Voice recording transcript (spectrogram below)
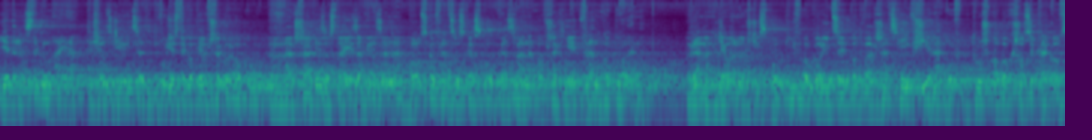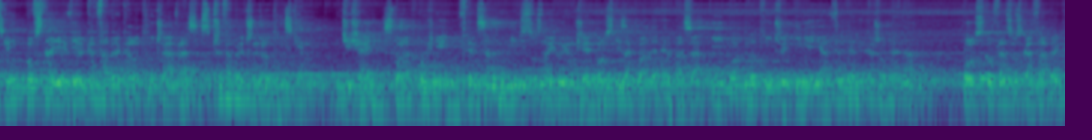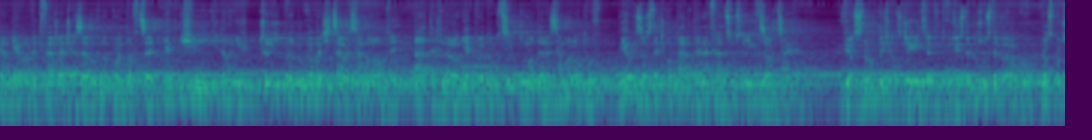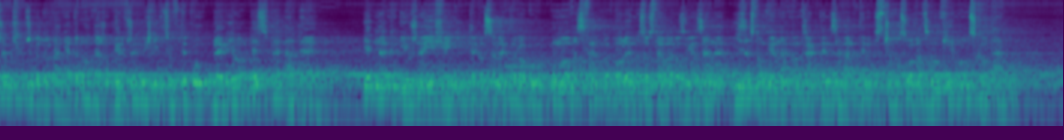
11 maja 1921 roku w Warszawie zostaje zawiązana polsko-francuska spółka zwana powszechnie Frankopolem. W ramach działalności spółki w okolicy podwarszawskiej wsi Raków, tuż obok szosy krakowskiej, powstaje wielka fabryka lotnicza wraz z przyfabrycznym lotniskiem. Dzisiaj, 100 lat później, w tym samym miejscu znajdują się polskie zakłady Airbusa i port lotniczy imienia Fryderyka Chopina. Polsko-francuska fabryka miała wytwarzać zarówno płatowce, jak i silniki do nich, czyli produkować całe samoloty, a technologia produkcji i modele samolotów miały zostać oparte na francuskich wzorcach. Wiosną 1926 roku rozpoczęły się przygotowania do montażu pierwszych myśliwców typu Blériot SPAD. Jednak już na jesieni tego samego roku umowa z Frankopolem została rozwiązana i zastąpiona kontraktem zawartym z czechosłowacką firmą Skoda.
